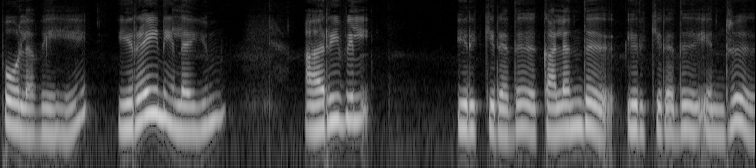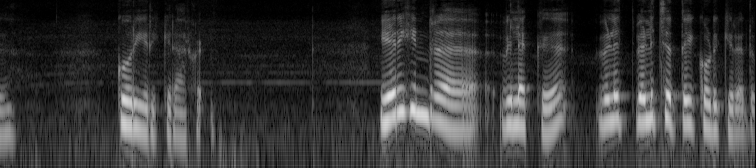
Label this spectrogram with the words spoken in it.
போலவே இறைநிலையும் அறிவில் இருக்கிறது கலந்து இருக்கிறது என்று கூறியிருக்கிறார்கள். எரிகின்ற விளக்கு வெளி வெளிச்சத்தை கொடுக்கிறது.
